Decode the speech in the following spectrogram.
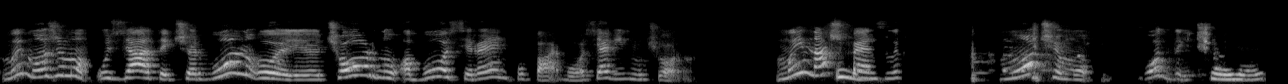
ми можемо узяти червону, ой, е, чорну або сіреньку фарбу. Ось я візьму чорну. Ми наш пензлик мочимо водичку.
